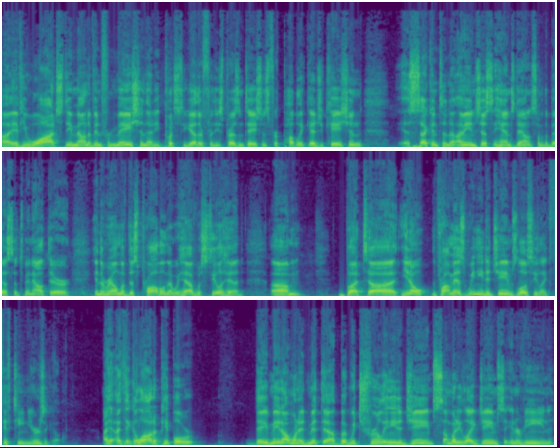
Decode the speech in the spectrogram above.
Uh, if you watch the amount of information that he puts together for these presentations for public education, is second to none. I mean, just hands down some of the best that's been out there in the realm of this problem that we have with steelhead. Um, but uh, you know, the problem is we needed James Losee like 15 years ago. I, I think a lot of people they may not want to admit that, but we truly needed James, somebody like James, to intervene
